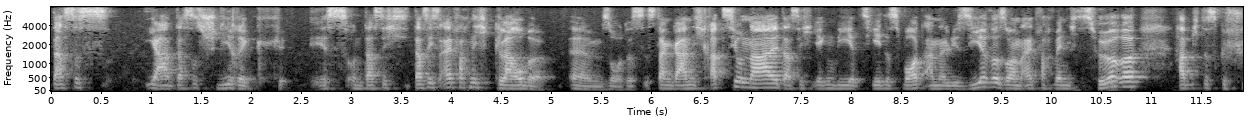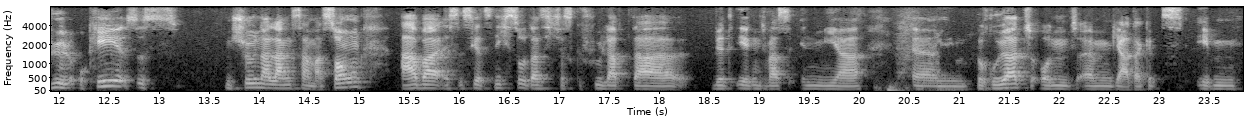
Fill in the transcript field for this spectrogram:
dass es ja, dass es schwierig ist und dass ich, dass ich es einfach nicht glaube. Ähm, so, das ist dann gar nicht rational, dass ich irgendwie jetzt jedes Wort analysiere, sondern einfach, wenn ich das höre, habe ich das Gefühl, okay, es ist ein schöner, langsamer Song, aber es ist jetzt nicht so, dass ich das Gefühl habe, da wird irgendwas in mir ähm, berührt. Und ähm, ja, da gibt es eben,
